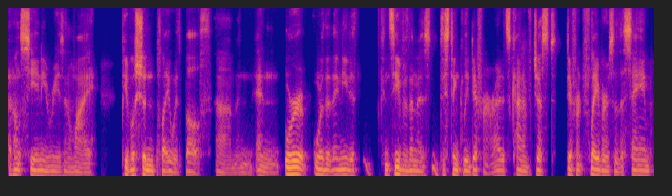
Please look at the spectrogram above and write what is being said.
I, don't see any reason why people shouldn't play with both, um, and and or or that they need to conceive of them as distinctly different, right? It's kind of just different flavors of the same.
